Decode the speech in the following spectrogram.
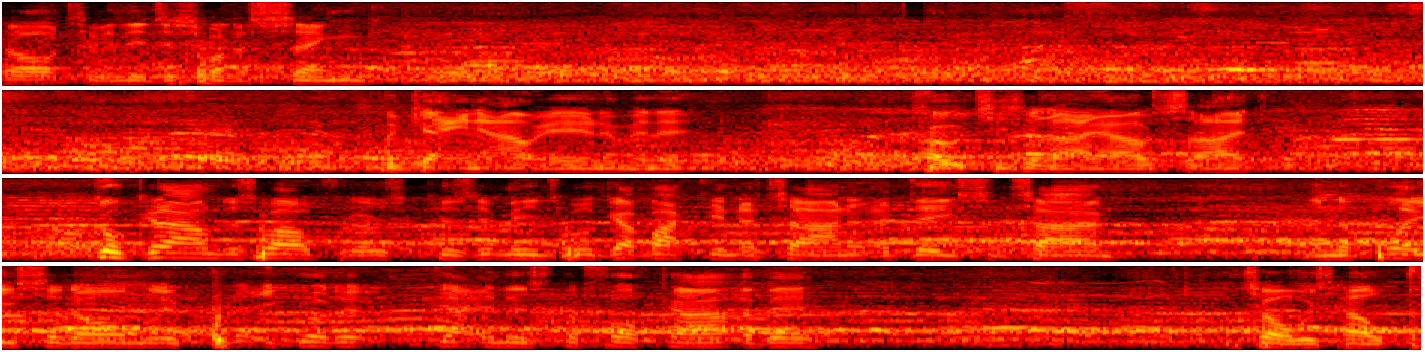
Talk to me, they just want to sing. We're getting out here in a minute. Coaches and I outside. Good ground as well for us because it means we'll get back in the town at a decent time. And the police are normally pretty good at getting us the fuck out of here, which always helps.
